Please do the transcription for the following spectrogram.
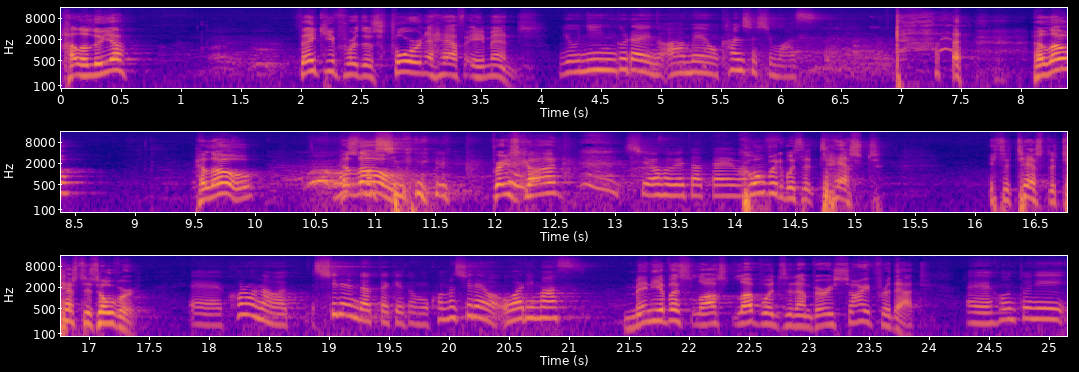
Hallelujah. Thank you for those four and a half amens. 4人ぐらいのアーメンを感謝します。Hello? Hello? もし Hello? もし Praise God. 主を褒めたたえます。 COVID was a test. It's a test. The test is over. えーコロナは試練だったけどもこの試練は終わります。 Many of us lost loved ones, and I'm very sorry for that. えー本当に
